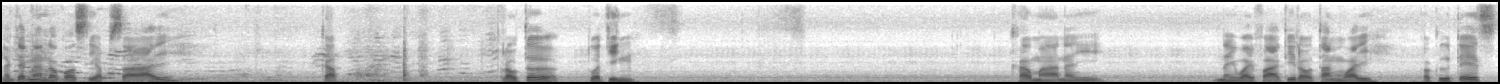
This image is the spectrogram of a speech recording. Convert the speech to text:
หลังจากนั้นเราก็เสียบสาย กับเราเตอร์ตัวจริง เข้ามาในใน Wi-Fi ที่เราตั้งไว้ก็คือ test 111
